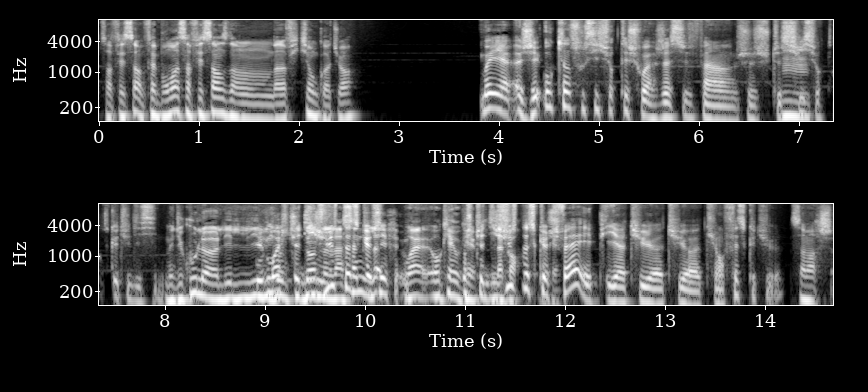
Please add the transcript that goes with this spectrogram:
ça fait ça. Enfin, pour moi, ça fait sens dans, dans la fiction, quoi, tu vois. Oui, euh, j'ai aucun souci sur tes choix. Enfin, je, je te suis sur tout ce que tu décides. Mais du coup, le, l'illusion moi, je te dis juste ce que j'ai fait. Ouais, ok, ok. je te dis juste ce que je fais et puis euh, tu, euh, tu, euh, tu en fais ce que tu veux. Ça marche.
